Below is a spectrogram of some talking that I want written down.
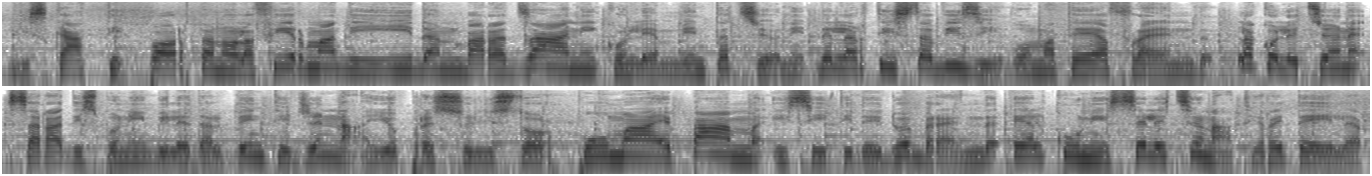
Gli scatti portano la firma di Idan Barazzani con le ambientazioni dell'artista visivo Matea Friend. La collezione sarà disponibile dal 20 gennaio presso gli store Puma e Pam, i siti dei due brand e alcuni selezionati retailer.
